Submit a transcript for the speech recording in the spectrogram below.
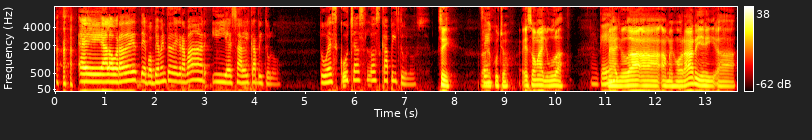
Eh, a la hora de, obviamente, de grabar y sale el capítulo. ¿Tú escuchas los capítulos? Sí, los escucho. Eso me ayuda. Me ayuda a, mejorar y, a,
